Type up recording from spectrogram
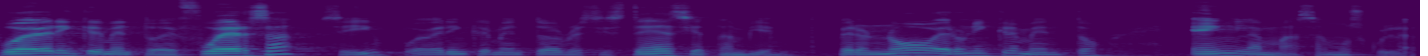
Puede haber incremento de fuerza, sí, puede haber incremento de resistencia también, pero no va a haber un incremento en la masa muscular.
